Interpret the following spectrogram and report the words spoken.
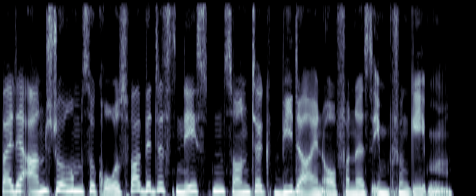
Weil der Ansturm so groß war, wird es nächsten Sonntag wieder ein offenes Impfen geben.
